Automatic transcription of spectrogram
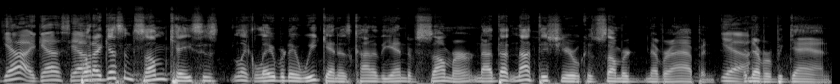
Yeah, I guess. Yeah. But I guess in some cases, like Labor Day weekend is kind of the end of summer. Not that not this year because summer never happened. Yeah. it never began.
